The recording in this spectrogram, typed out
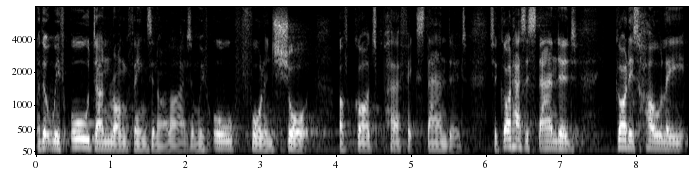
that we've all done wrong things in our lives and we've all fallen short of God's perfect standard. So, God has a standard, God is holy,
